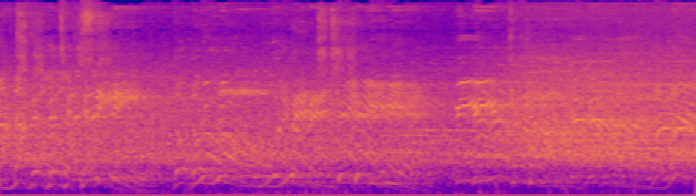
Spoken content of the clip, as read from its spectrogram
Knoxville, Tennessee, the Raw Women's Champion, Bianca Belair.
